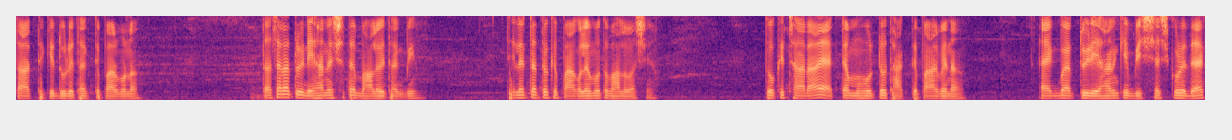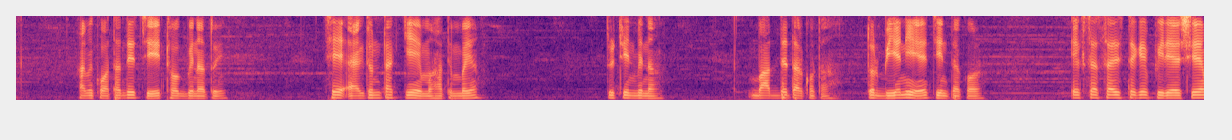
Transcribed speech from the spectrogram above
তার থেকে দূরে থাকতে পারব না। তাছাড়া তুই রেহানের সাথে ভালোই থাকবি। ছেলেটা তোকে পাগলের মতো ভালোবাসে। তোকে ছাড়া একটা মুহূর্ত থাকতে পারবে না। একবার তুই রেহানকে বিশ্বাস করে দেখ, আমি কথা দিচ্ছি ঠকবি না তুই। সে একজনটা কে, মাহাতিম ভাইয়া? তুই চিনবি না। বাদ দে তার কথা। তোর বিয়ে নিয়ে চিন্তা কর। এক্সারসাইজ থেকে ফিরে এসে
